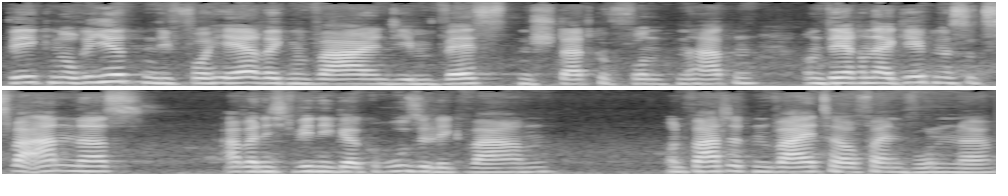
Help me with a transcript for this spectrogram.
Wir ignorierten die vorherigen Wahlen, die im Westen stattgefunden hatten und deren Ergebnisse zwar anders, aber nicht weniger gruselig waren, und warteten weiter auf ein Wunder.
